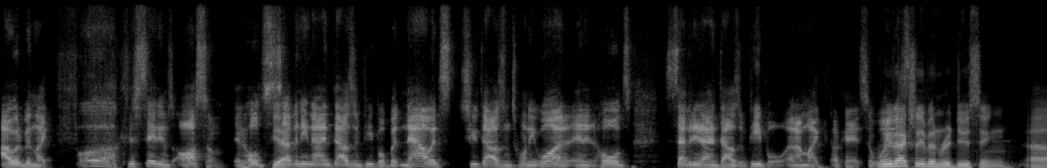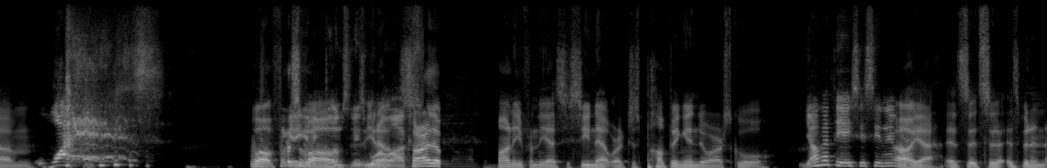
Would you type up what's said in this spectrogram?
I would have been like, "Fuck, this stadium's awesome. It holds Yeah. 79,000 people." But now it's 2021 and it holds 79,000 people, and I'm like, "Okay, so We've is- actually been reducing. Um, why?" well, first of all, of these you know, sorry that we don't have the money from the SEC network just pumping into our school. Y'all got the ACC network? Oh yeah, it's it's a, it's been an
